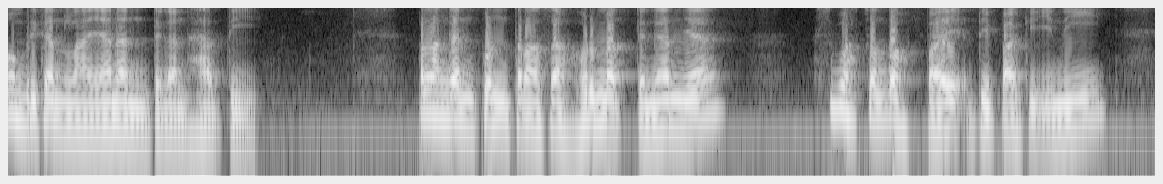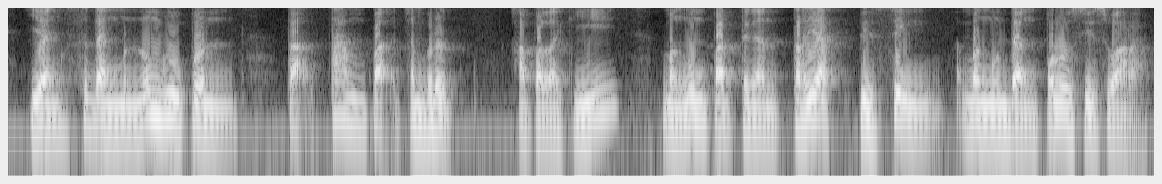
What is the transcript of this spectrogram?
memberikan layanan dengan hati. Pelanggan pun terasa hormat dengannya. Sebuah contoh baik di pagi ini yang sedang menunggu pun tak tampak cemberut, apalagi mengumpat dengan teriak bising mengundang polusi suara.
